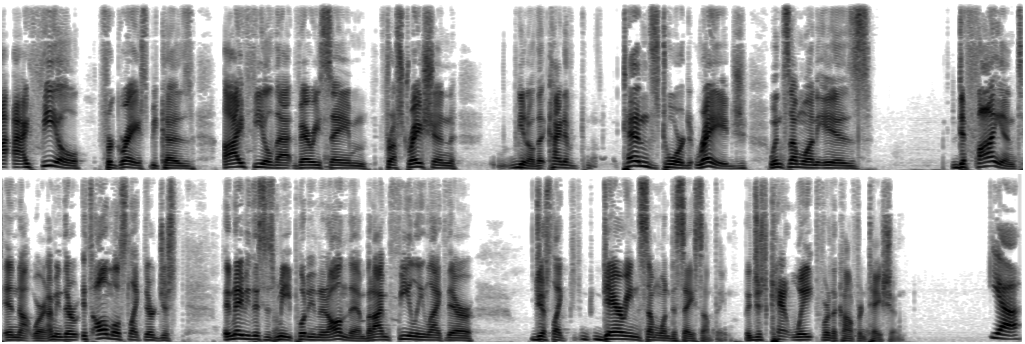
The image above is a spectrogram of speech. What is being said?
I, I feel for Grace because I feel that very same frustration. You know that kind of tends toward rage when someone is defiant in not wearing. I mean, they're. It's almost like they're just and maybe this is me putting it on them, but I'm feeling like they're just like daring someone to say something. They just can't wait for the confrontation. Yeah.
